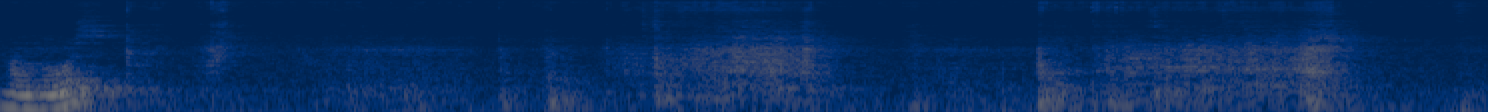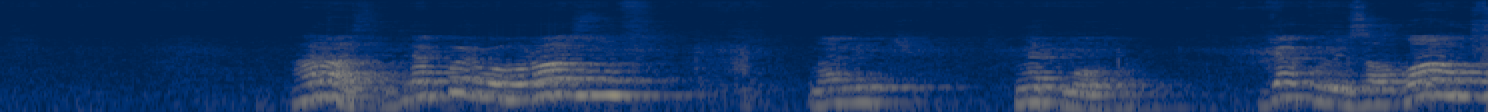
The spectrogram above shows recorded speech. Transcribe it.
Нанось. За увагу.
